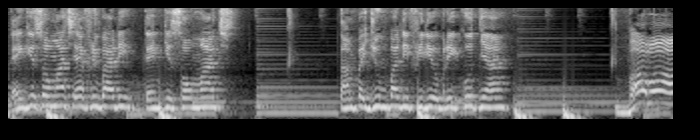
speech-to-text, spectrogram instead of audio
Thank you so much everybody. Thank you so much. Sampai jumpa di video berikutnya. Bye bye.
